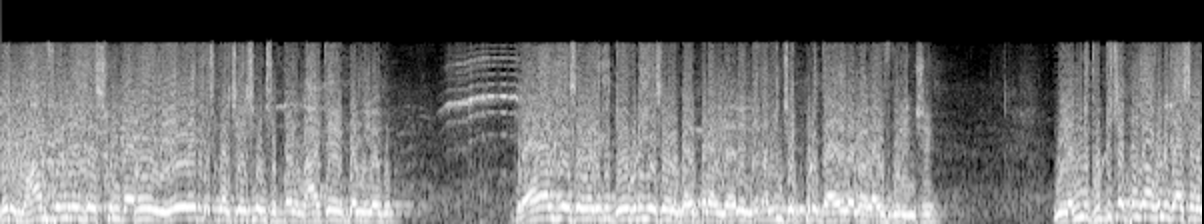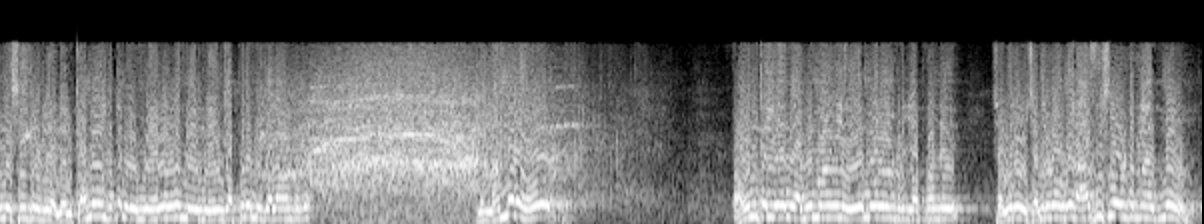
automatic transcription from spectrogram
మీరు మార్పులు చేసుకుంటారు ఏ ఏ చేసుకుని శుభ్రంగా నాకే ఇబ్బంది లేదు. ద్రోహాలు చేసేవాడికి దేవుడు చేసేవాడు భయపడాలి కానీ నేను నా గురించి ఎప్పుడు దాయలే నా లైఫ్ గురించి. మీరు అన్ని గుడ్డు చెప్పులు కాకుండా చేస్తారు అన్ని సీక్రెట్లు నేను కెమెరాలు పెట్ట మీ నీళ్ళలో మీరు నేను చెప్పను మీకు ఎలా ఉంటుంది? మీ నమ్మరు పవన్ కళ్యాణ్ అభిమానులు ఏ మూలం ఉంటారు చెప్పండి. చంద్ర చంద్రబాబు గారు ఆఫీసులో ఉంటారు నా అభిమానులు.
